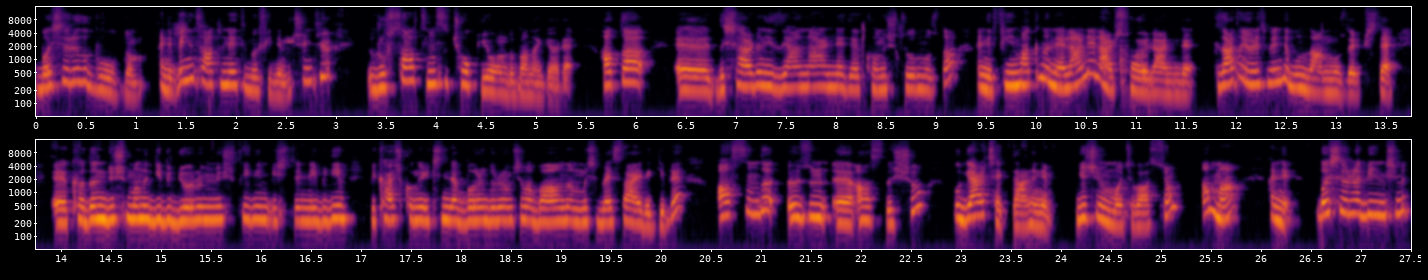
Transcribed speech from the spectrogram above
başarılı buldum. Hani beni tatmin etti bu film. Çünkü ruhsal tınısı çok yoğundu bana göre. Hatta e, dışarıdan izleyenlerle de konuştuğumuzda hani film hakkında neler neler söylendi. Zaten yönetmeni de bundan muzdarip işte e, kadın düşmanı gibi görünmüş film işte ne bileyim birkaç konuyu içinde barındırıyormuş ama bağlanmamış vesaire gibi. Aslında özün e, aslı şu bu gerçekten hani güçlü bir motivasyon ama hani başarabilmiş mi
